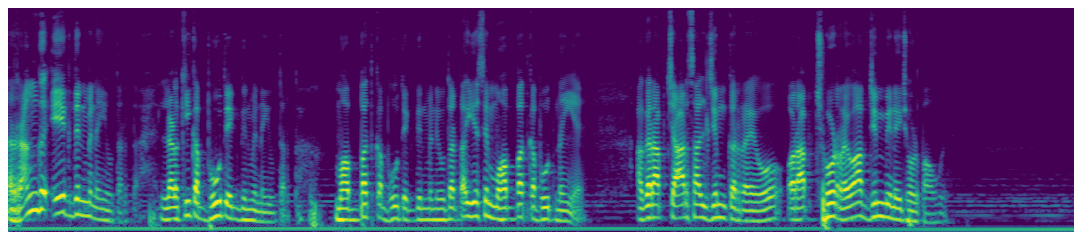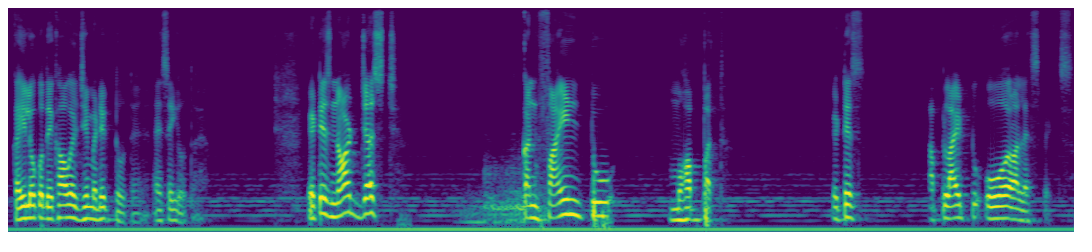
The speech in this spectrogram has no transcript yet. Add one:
रंग एक दिन में नहीं उतरता है। लड़की का भूत एक दिन में नहीं उतरता। मोहब्बत का भूत एक दिन में नहीं उतरता। ये सिर्फ़ मोहब्बत का भूत नहीं है। अगर आप चार साल जिम कर रहे हो और आप छोड़ रहे हो, आप जिम भी नहीं छोड़ पाओगे। कई लोग को देखा होगा, जिम एडिक्ट होते हैं। ऐसे ही होता है। It is not just confined to मोहब्बत। It is applied to overall aspects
